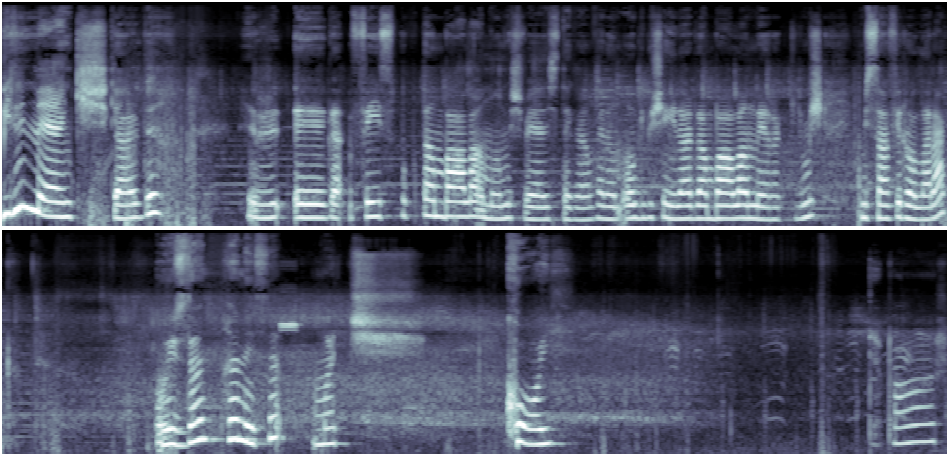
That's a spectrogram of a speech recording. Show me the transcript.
Bilinmeyen kişi geldi. E, Facebook'tan bağlanmamış veya Instagram falan o gibi şeylerden bağlanmayarak girmiş misafir olarak. O yüzden her neyse maç koy. Depar.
